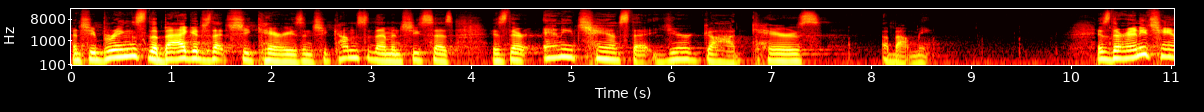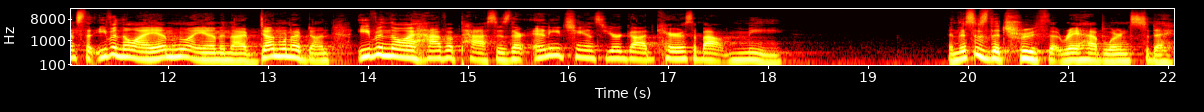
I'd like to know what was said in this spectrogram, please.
And she brings the baggage that she carries and she comes to them and she says, Is there any chance that your God cares about me? Is there any chance that even though I am who I am and that I've done what I've done, even though I have a past, is there any chance your God cares about me and this is the truth that Rahab learns today.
